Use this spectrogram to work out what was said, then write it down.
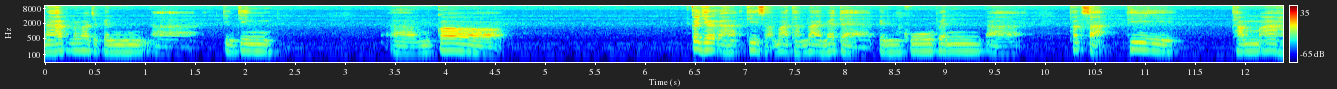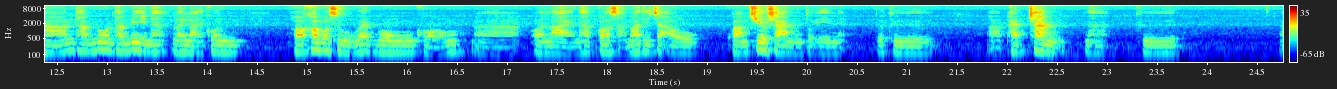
นะครับ ไม่ว่าจะเป็นจริงๆก็ก็เยอะฮะที่สามารถทำได้แม้แต่เป็นครูเป็นทักษะที่ทำอาหารทำนู่นทำนี่นะหลาย ๆ คนพอเข้ามาสู่แวดวงของอาออนไลน์นะครับ ก็สามารถที่จะเอาความเชี่ยวชาญของตัวเองเนี่ยก็คือ แพชชั่นนะฮะคืออ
